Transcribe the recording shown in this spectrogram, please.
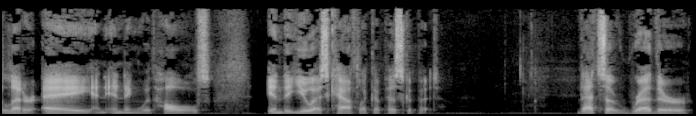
letter A and ending with holes in the U.S. Catholic episcopate. That's a rather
